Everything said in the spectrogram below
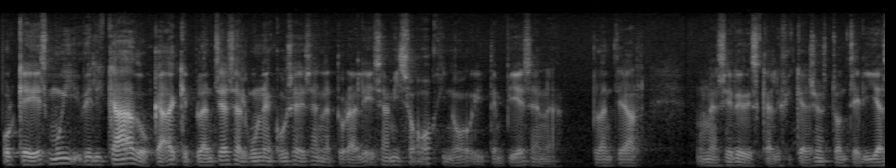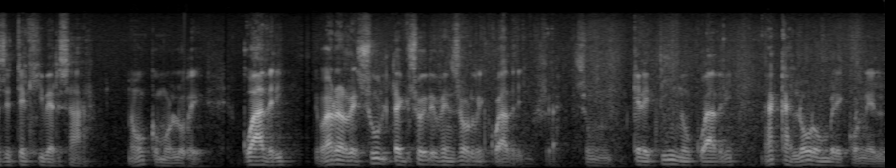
porque es muy delicado cada que planteas alguna cosa de esa naturaleza, misógino, y te empiezan a plantear una serie de descalificaciones, tonterías, de tergiversar, ¿no? Como lo de Cuadri. Ahora resulta que soy defensor de Cuadri, o sea, es un cretino Cuadri. Da calor, hombre, con, el,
